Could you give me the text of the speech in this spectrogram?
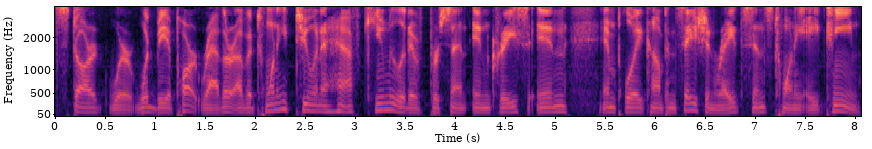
start where would be a part rather of a 22.5 cumulative percent increase in employee compensation rates since 2018.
